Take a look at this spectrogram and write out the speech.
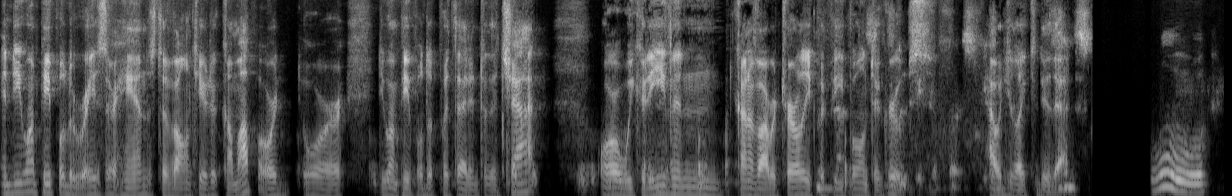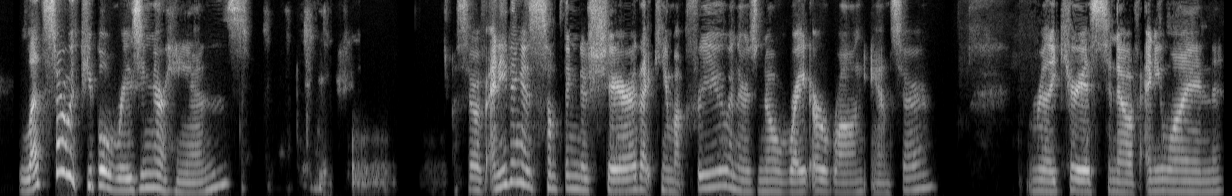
And do you want people to raise their hands to volunteer to come up or, or do you want people to put that into the chat? Or we could even kind of arbitrarily put people into groups. How would you like to do that? Ooh, let's start with people raising their hands. So if anything is something to share that came up for you and there's no right or wrong answer, I'm really curious to know if anyone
